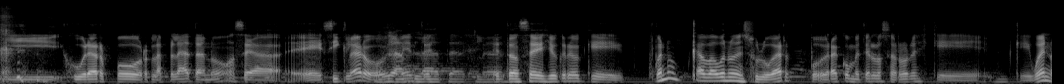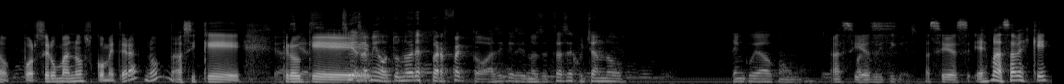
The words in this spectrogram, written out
Y jurar por la plata, ¿no? O sea, eh, sí, claro, por la obviamente. plata, claro. Entonces yo creo que, bueno, cada uno en su lugar podrá cometer los errores que, que bueno, por ser humanos cometerá, ¿no? Así que Sí, creo así es. que- Sí, es, amigo, tú no eres perfecto, así que si nos estás escuchando, ten cuidado con así es. critiques. Así es. Es más, ¿sabes qué?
